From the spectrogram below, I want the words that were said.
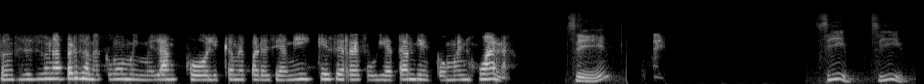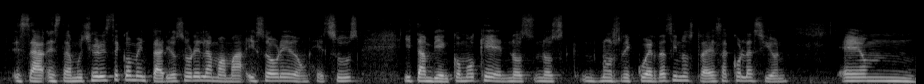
Entonces es una persona como muy melancólica, me parece a mí, que se refugia también como en Juana. Sí. Sí, sí, está, está muy chévere este comentario sobre la mamá y sobre don Jesús y también como que nos, nos, nos recuerdas y nos trae esa colación em,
